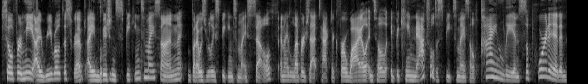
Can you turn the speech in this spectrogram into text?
So for me, I rewrote the script. I envisioned speaking to my son, but I was really speaking to myself. And I leveraged that tactic for a while until it became natural to speak to myself kindly and supported and,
